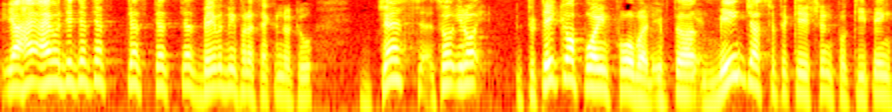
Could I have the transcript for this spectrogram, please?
yeah, hang on, just, just, just, just, just bear with me for a second or two. Just so you know, to take your point forward, if the yes. main justification for keeping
